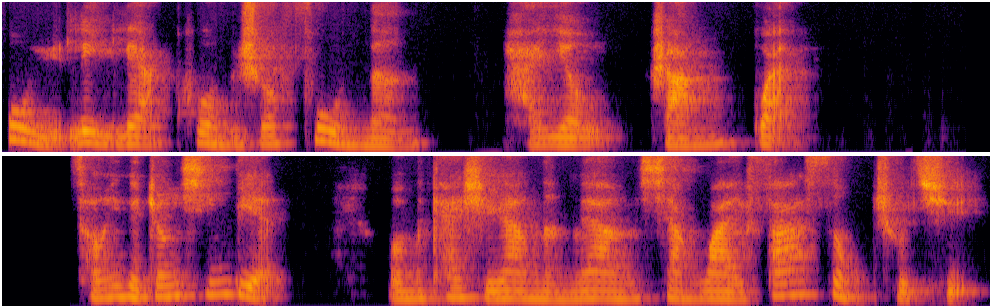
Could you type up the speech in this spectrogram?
赋予力量，或我们说赋能，还有掌管。从一个中心点，我们开始让能量向外发送出去。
